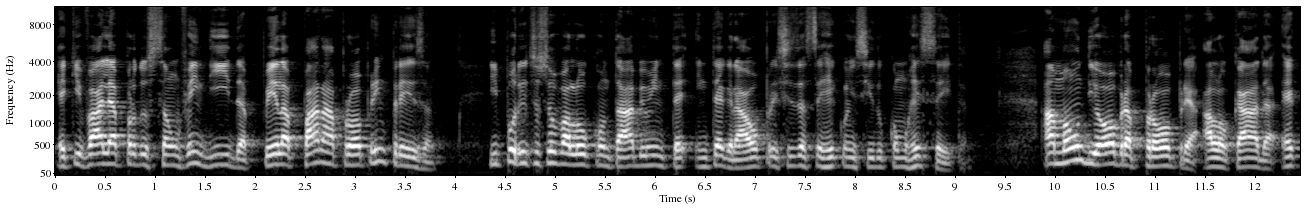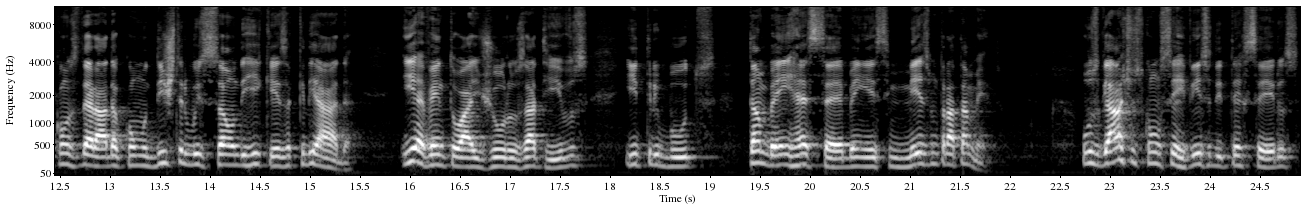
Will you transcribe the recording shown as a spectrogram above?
equivale à produção vendida pela, para a própria empresa e por isso seu valor contábil integral precisa ser reconhecido como receita. A mão de obra própria alocada é considerada como distribuição de riqueza criada e eventuais juros ativos e tributos também recebem esse mesmo tratamento. Os gastos com serviço de terceiros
